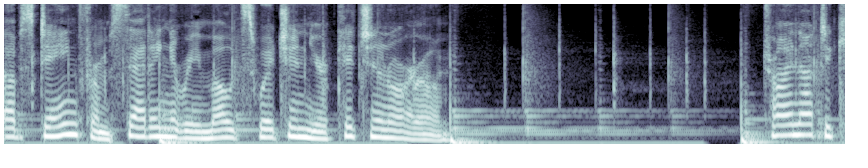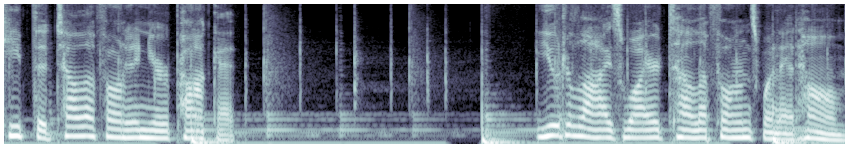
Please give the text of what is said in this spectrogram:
Abstain from setting a remote switch in your kitchen or room. Try not to keep the telephone in your pocket. Utilize wired telephones when at home,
